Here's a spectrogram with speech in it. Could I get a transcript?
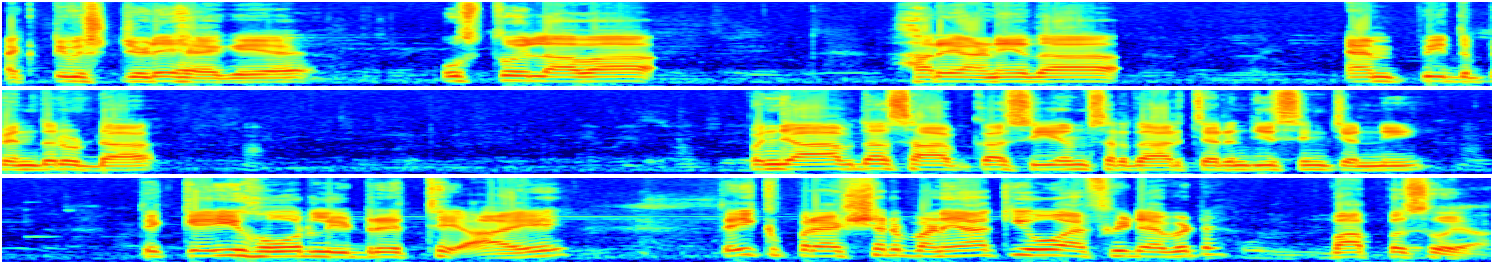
ਐਕਟਿਵਿਸਟ ਜਿਹੜੇ ਹੈਗੇ ਆ, ਉਸ ਤੋਂ ਇਲਾਵਾ ਹਰਿਆਣੇ ਦਾ ਐਮਪੀ ਦਪਿੰਦਰ ਹੁੱਡਾ, ਪੰਜਾਬ ਦਾ ਸਾਬਕਾ ਸੀਐਮ ਸਰਦਾਰ ਚਰਨਜੀਤ ਸਿੰਘ ਚੰਨੀ ਤੇ ਕਈ ਹੋਰ ਲੀਡਰ ਇੱਥੇ ਆਏ ਤੇ ਇੱਕ ਪ੍ਰੈਸ਼ਰ ਬਣਿਆ ਕਿ ਉਹ ਐਫੀਡੇਵਿਟ ਵਾਪਸ ਹੋਇਆ।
